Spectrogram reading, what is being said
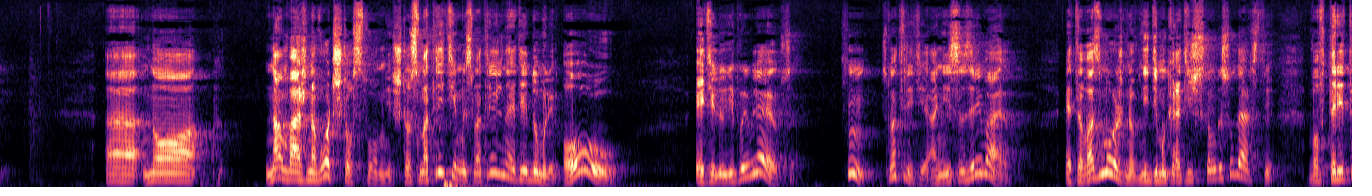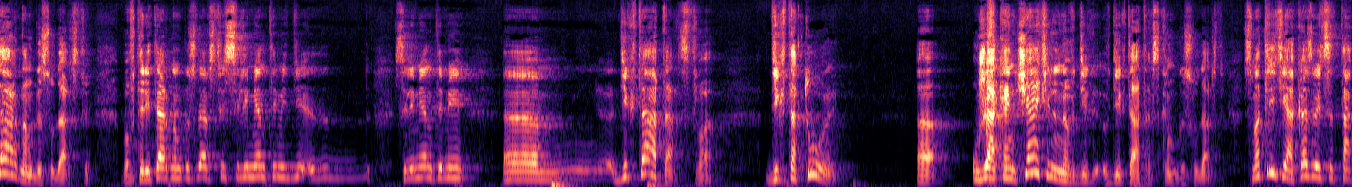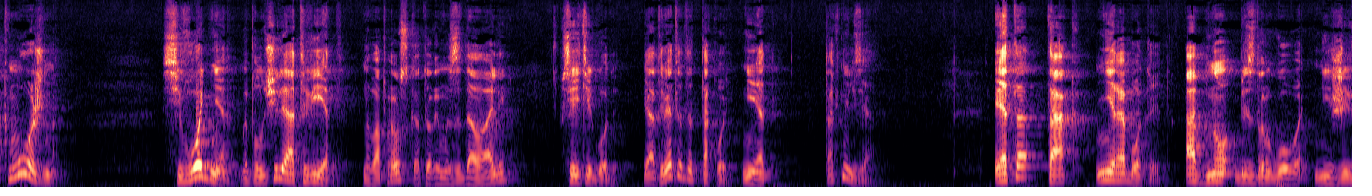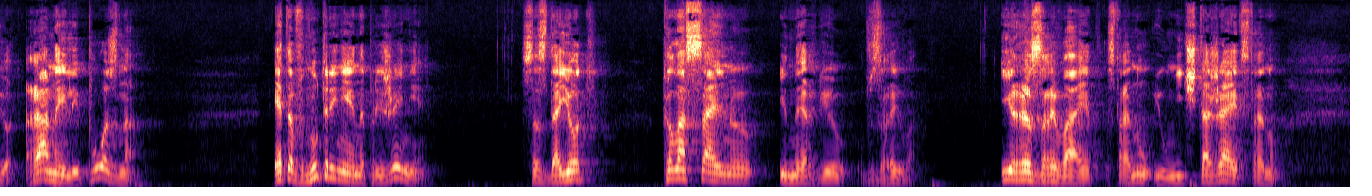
а, но нам важно вот что вспомнить, что смотрите, мы смотрели на это и думали, оу, эти люди появляются. Хм, смотрите, они созревают. Это возможно в недемократическом государстве, в авторитарном государстве, в авторитарном государстве с элементами, с элементами э, диктаторства, диктатуры, э, уже окончательно в, дик, в диктаторском государстве. Смотрите, оказывается, так можно. Сегодня мы получили ответ на вопрос, который мы задавали – все эти годы? И ответ этот такой. Нет, так нельзя. Это так не работает. Одно без другого не живет. Рано или поздно это внутреннее напряжение создает колоссальную энергию взрыва и разрывает страну, и уничтожает страну.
